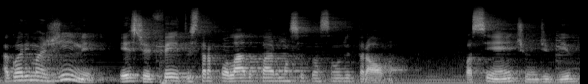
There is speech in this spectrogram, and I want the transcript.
Agora imagine este efeito extrapolado para uma situação de trauma. O paciente, o indivíduo,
